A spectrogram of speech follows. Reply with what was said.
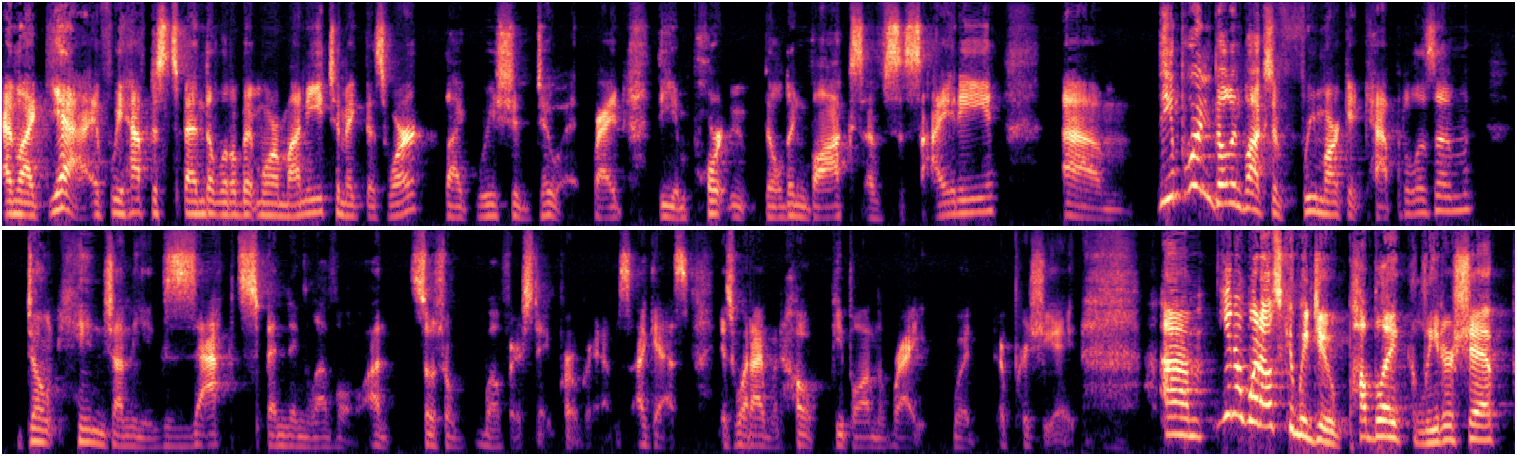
And like yeah if we have to spend a little bit more money to make this work like we should do it right? The important building blocks of society um, the important building blocks of free market capitalism don't hinge on the exact spending level on social welfare state programs i guess is what i would hope people on the right would appreciate. Um, you know what else can we do? Public leadership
